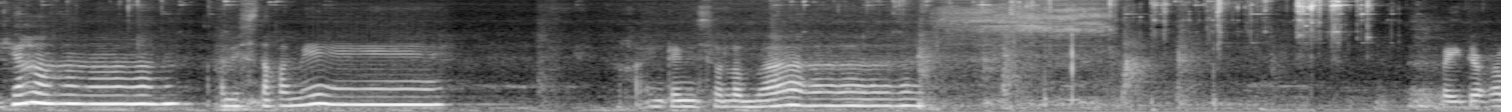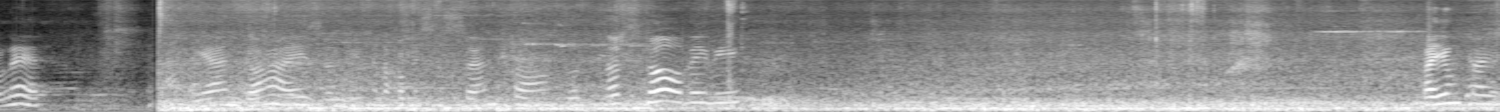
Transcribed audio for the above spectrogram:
Ayan, alis na kami. Kakain kami sa labas. Later ulit. Ayan guys, nandito na kami sa sentro. Let's go baby! Kayong kayo.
